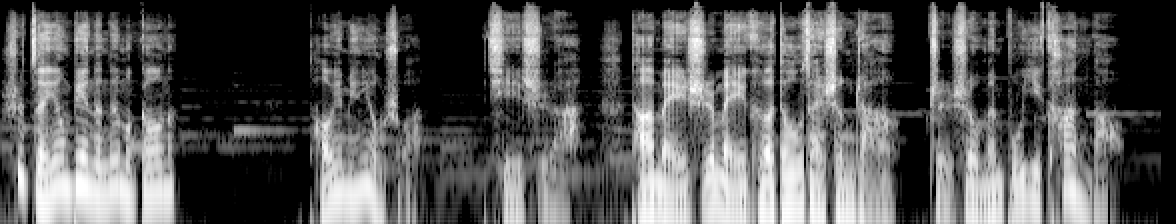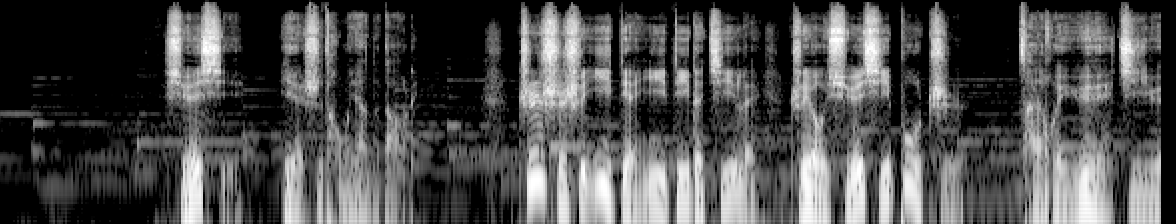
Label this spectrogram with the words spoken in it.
是怎样变得那么高呢？”陶渊明又说：“其实啊，它每时每刻都在生长，只是我们不易看到。学习也是同样的道理，知识是一点一滴的积累，只有学习不止，才会越积越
